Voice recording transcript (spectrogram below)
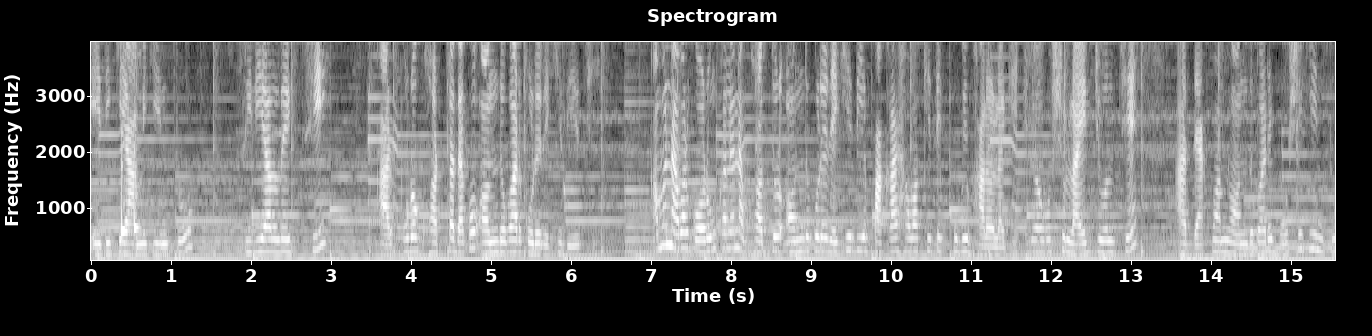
এদিকে আমি কিন্তু সিরিয়াল দেখছি আর পুরো ঘরটা দেখো অন্ধকার করে রেখে দিয়েছি। আমার না আবার গরমকালে না ঘরদোর অন্ধ করে রেখে দিয়ে পাকার হাওয়া খেতে খুবই ভালো লাগে। অবশ্য লাইট জ্বলছে। আর দেখো আমি অন্ধকারে বসে কিন্তু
